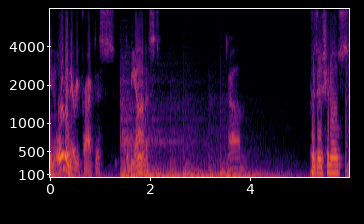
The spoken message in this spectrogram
An ordinary practice, to be honest. Um, positionals,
